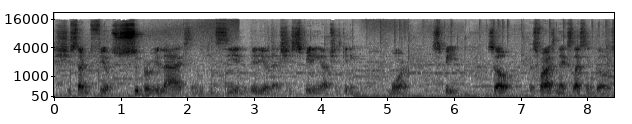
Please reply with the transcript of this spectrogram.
She's starting to feel super relaxed, and you can see in the video that she's speeding up. She's getting more speed. So as far as next lesson goes,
